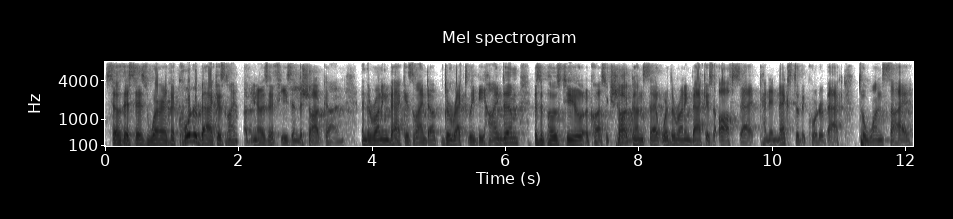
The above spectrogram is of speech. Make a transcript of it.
So this is where the quarterback is lined up, you know, as if he's in the shotgun, and the running back is lined up directly behind him, as opposed to a classic shotgun set where the running back is offset kind of next to the quarterback to one side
